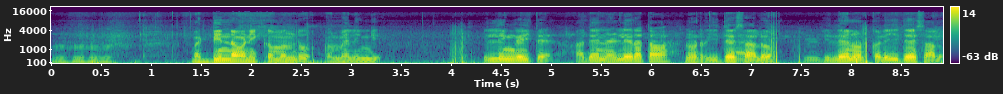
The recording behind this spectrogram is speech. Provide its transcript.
ಹ್ಮ್ ಹ್ಞೂ ಹ್ಞೂ ಹ್ಮ್. ಬಡ್ಡಿಯಿಂದ ಒಣಿಕೊಂಬಂದು ಆಮೇಲೆ ಹಿಂಗೆ. ಇಲ್ಲಿ ಹಿಂಗೈತೆ ಅದೇ ನಳ್ಳಿರತ್ತವ ನೋಡ್ರಿ ಇದೇ ಸಾಲು. ಇಲ್ಲೇ ನೋಡ್ಕೊಳ್ಳಿ ಇದೇ ಸಾಲು.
